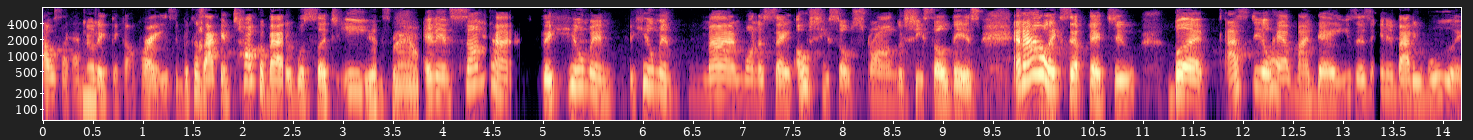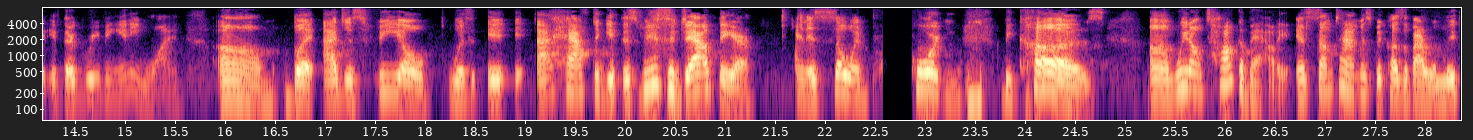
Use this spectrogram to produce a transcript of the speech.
I was like, I know they think I'm crazy because I can talk about it with such ease. Yes. And then sometimes the human human mind want to say, "Oh, she's so strong," or "She's so this," and I'll accept that too. But I still have my days, as anybody would if they're grieving anyone. Um, but I just feel with it, it, I have to get this message out there, and it's so important because um, we don't talk about it, and sometimes it's because of our religion,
